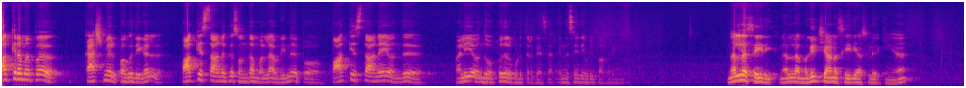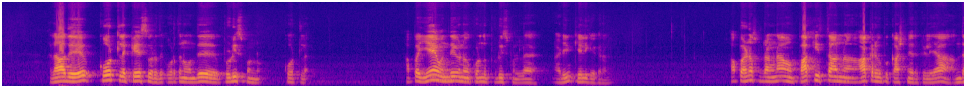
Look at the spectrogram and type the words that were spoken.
ஆக்கிரமிப்பு காஷ்மீர் பகுதிகள் பாகிஸ்தானுக்கு சொந்தம் அல்ல அப்படின்னு இப்போ பாகிஸ்தானே வந்து வழியை வந்து ஒப்புதல் கொடுத்துருக்கு சார். இந்த செய்தி எப்படி பார்க்குறீங்க? நல்ல செய்தி நல்ல மகிழ்ச்சியான செய்தியாக சொல்லியிருக்கீங்க. அதாவது கோர்ட்டில் கேஸ் வருது. ஒருத்தனை வந்து ப்ரொடியூஸ் பண்ணும் கோர்ட்டில் அப்போ ஏன் வந்து இவனை கொண்டு வந்து ப்ரொடியூஸ் பண்ணல? அப்படின்னு கேள்வி கேட்குறாங்க அப்போ என்ன சொல்கிறாங்கன்னா அவன் பாகிஸ்தான் ஆக்கிரமிப்பு காஷ்மீர் இருக்கு இல்லையா? அந்த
